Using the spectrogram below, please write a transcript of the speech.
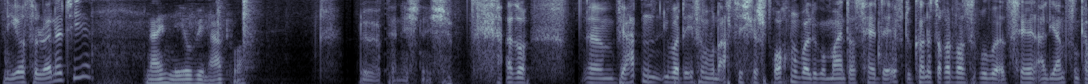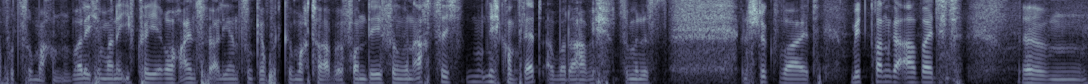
Neo Serenity? Nein, Neo Venator. Nö, kenne ich nicht. Also, ähm, wir hatten über D85 gesprochen, weil du gemeint hast, hey Dave, du könntest doch etwas darüber erzählen, Allianzen kaputt zu machen, weil ich in meiner Eve-Karriere auch eins für Allianzen kaputt gemacht habe. Von D85, nicht komplett, aber da habe ich zumindest ein Stück weit mit dran gearbeitet. Ähm,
